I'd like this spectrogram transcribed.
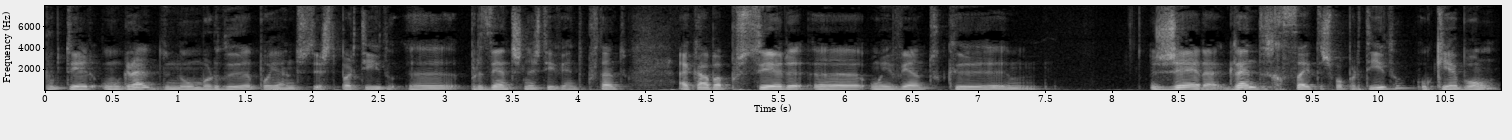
por ter um grande número de apoiantes deste partido uh, presentes neste evento. Portanto, acaba por ser uh, um evento que gera grandes receitas para o partido, o que é bom,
